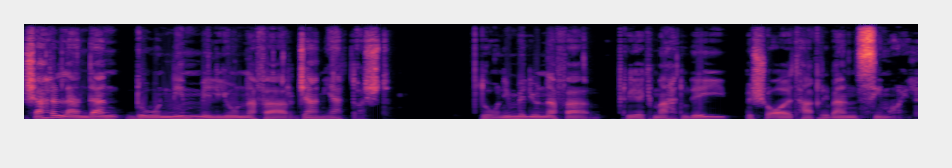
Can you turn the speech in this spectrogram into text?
شهر لندن دو نیم میلیون نفر جمعیت داشت. دو نیم میلیون نفر تو یک محدوده به شعاع تقریبا سی مایل.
